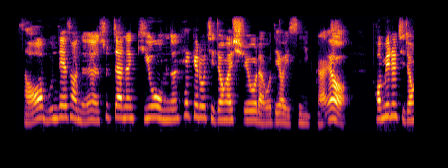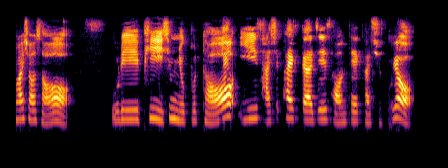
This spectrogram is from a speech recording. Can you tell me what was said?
그래서 문제에서는 숫자는 기호 없는 회계로 지정하시오 라고 되어 있으니까요. 범위를 지정하셔서 우리 B26부터 E48까지 선택하시고요.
